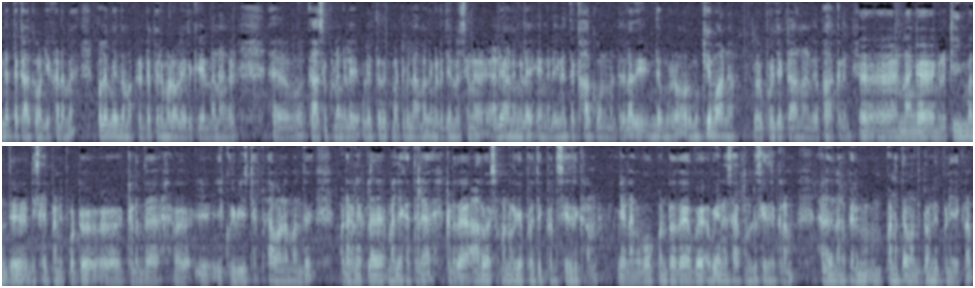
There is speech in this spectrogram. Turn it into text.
இனத்தை காக்க வேண்டிய கடமை புலம்பெயர்ந்த மக்கள்கிட்ட பெருமளவில் இருக்குது என்ன நாங்கள் காசு பணங்களை உழைத்ததுக்கு மட்டும் இல்லாமல் எங்களோட ஜென்ரேஷன் அடையாளங்களை எங்களோட இனத்தை காக்கணுமன்றதில் அது இந்த முறை ஒரு முக்கியமான ஒரு ப்ரொஜெக்டாக நான் இதை பார்க்குறேன். நாங்கள் எங்களோட டீம் வந்து டிசைட் பண்ணி போட்டு கிடந்த கடந்த இக்குருவி ஸ்டெப்பில் அவனும் வந்து வடகிழக்கில் மலையகத்தில் கிட்டத்தட்ட ஆறு வருஷமாக நிறைய ப்ராஜெக்ட் வந்து செய்திருக்கிறோம். இங்கே நாங்கள் ஒர்க் பண்ணுறத அவேர்னஸாக கொண்டு செய்திருக்கிறோம். அல்லது நாங்கள் பெரும் பணத்தை வந்து டொனேட் பண்ணியிருக்கிறோம்.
